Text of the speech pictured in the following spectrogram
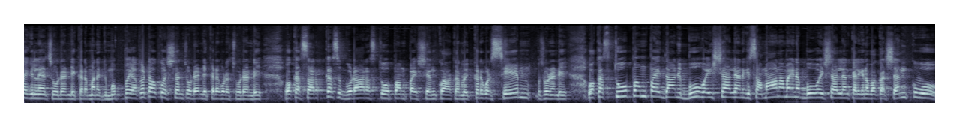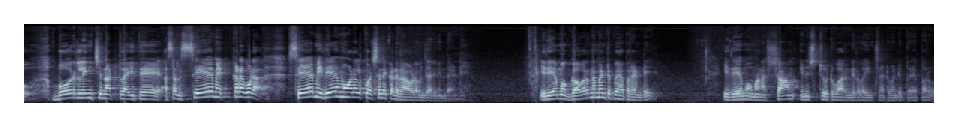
తగిలినాయో చూడండి ఇక్కడ మనకి ముప్పై ఒకటో క్వశ్చన్ చూడండి ఇక్కడ కూడా చూడండి. ఒక సర్కస్ గుడార స్తూపంపై శంకు ఆకారంలో ఇక్కడ కూడా సేమ్ చూడండి. ఒక స్తూపంపై దాని భూ వైశాల్యానికి సమానమైన భూ వైశాల్యం కలిగిన ఒక శంకువు బోర్లించినట్లయితే అసలు సేమ్ ఎక్కడ కూడా సేమ్ ఇదే మోడల్ క్వశ్చన్ ఇక్కడ రావడం జరిగిందండి. ఇదేమో గవర్నమెంట్ పేపర్ అండి. ఇదేమో మన షామ్ ఇన్స్టిట్యూట్ వారు నిర్వహించినటువంటి పేపరు.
